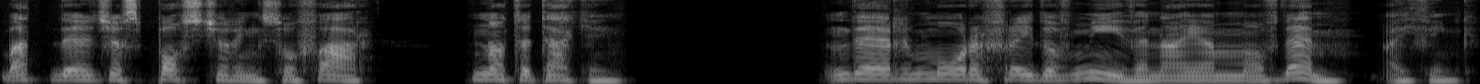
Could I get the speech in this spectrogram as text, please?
but they're just posturing so far, not attacking. They're more afraid of me than I am of them, I think.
